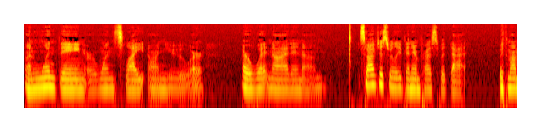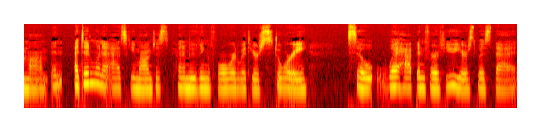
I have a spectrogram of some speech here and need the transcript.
on one thing or one slight on you or or whatnot. And um, so I've just really been impressed with that with my mom. And I did want to ask you, mom, just kind of moving forward with your story. So what happened for a few years was that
